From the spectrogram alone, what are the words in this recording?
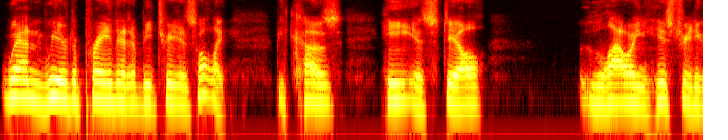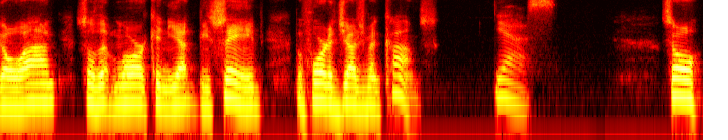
when we are to pray that it be treated as holy? Because he is still allowing history to go on so that more can yet be saved before the judgment comes. Yes. So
